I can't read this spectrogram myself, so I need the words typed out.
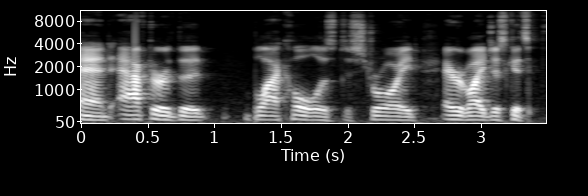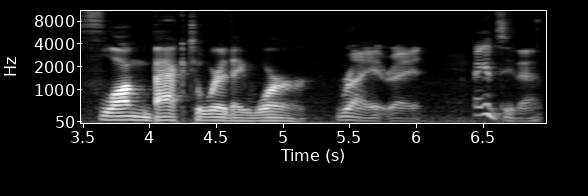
And after the black hole is destroyed, everybody just gets flung back to where they were. Right. Right. I can see that.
